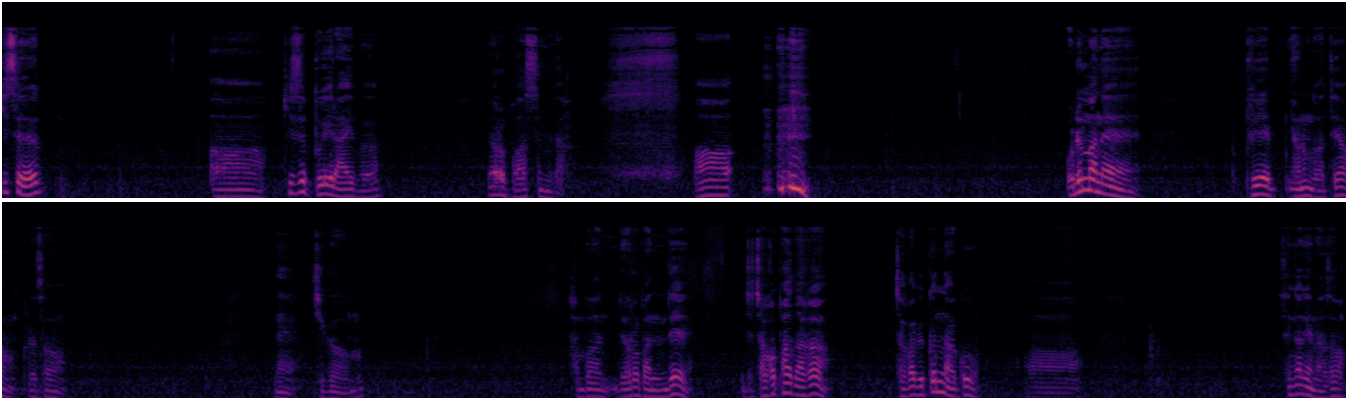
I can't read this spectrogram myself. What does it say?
기습 어, 기습 V 라이브 열어보았습니다. 어, 오랜만에 V앱 여는 것 같아요. 그래서 네 지금 한번 열어봤는데 이제 작업하다가 작업이 끝나고 어, 생각이 나서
